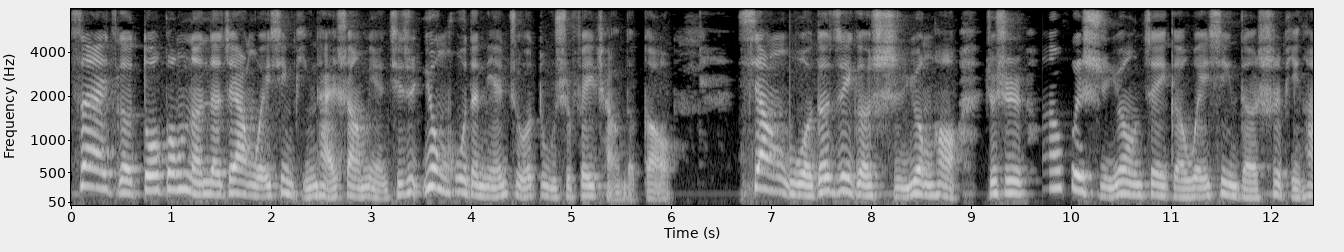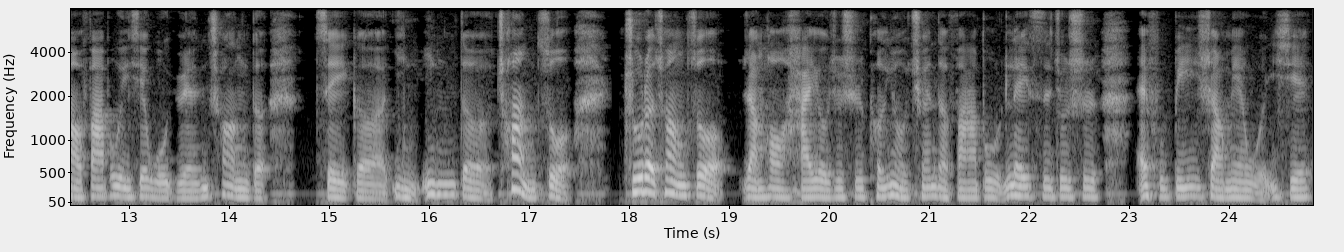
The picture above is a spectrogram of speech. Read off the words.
在这个多功能的这样微信平台上面，其实用户的粘着度是非常的高。像我的这个使用哈，就是会使用这个微信的视频号发布一些我原创的这个影音的创作，除了创作，然后还有就是朋友圈的发布，类似就是 FB 上面我一些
